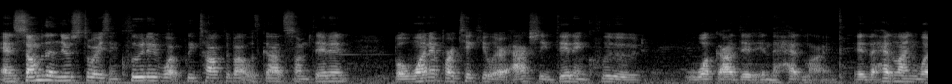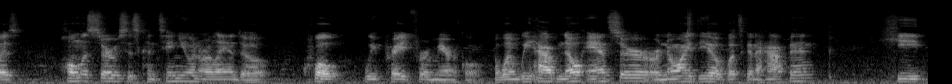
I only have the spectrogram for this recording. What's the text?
And some of the news stories included what we talked about with God, some didn't. But one in particular actually did include what God did in the headline. Eh, The headline was Homeless services continue in Orlando. Quote, we prayed for a miracle. When we have no answer or no idea of what's going to happen, he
